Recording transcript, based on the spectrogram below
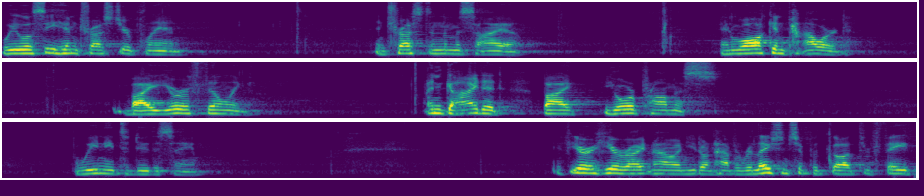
we will see him trust your plan and trust in the Messiah and walk empowered by your filling and guided by your promise. We need to do the same. If you're here right now and you don't have a relationship with God through faith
